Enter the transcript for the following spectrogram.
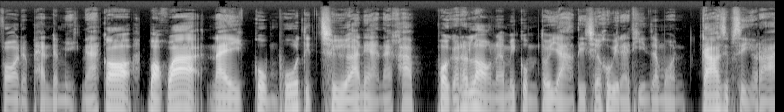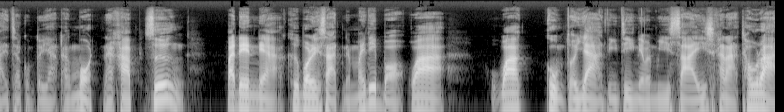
for the pandemic นะก็บอกว่าในกลุ่มผู้ติดเชื้อเนี่ยนะครับผลการทดลองนะมีกลุ่มตัวอย่างติดเชื้อโควิด -19 จำนวน 94 รายจากกลุ่มตัวอย่างทั้งหมดนะครับ ซึ่ง ประเด็นเนี่ยคือบริษัทเนี่ยไม่ได้บอกว่าว่ากลุ่มตัวอย่างจริงๆเนี่ยมันมีไซส์ขนาดเท่าไหร่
